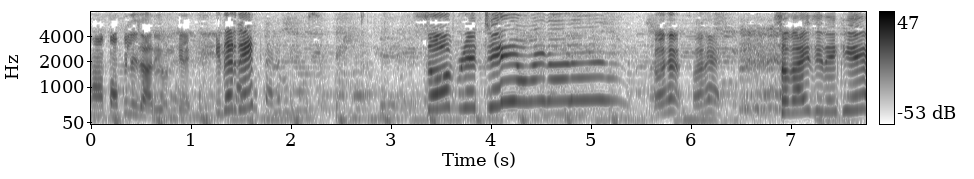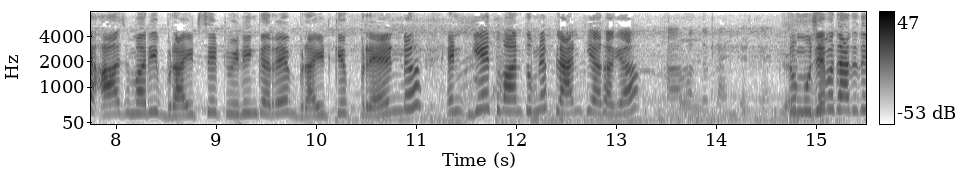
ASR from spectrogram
हाँ कॉफ़ी ले जा रही हूँ उनके लिए। इधर देख। So. Pretty oh my God. So guys ये देखिए आज हमारी ब्राइड से ट्विनिंग कर रहे हैं ब्राइड के फ्रेंड एंड ये तुम्हारा तुमने प्लान किया था क्या? हाँ हम तो प्लान करते हैं तो मुझे बता देते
